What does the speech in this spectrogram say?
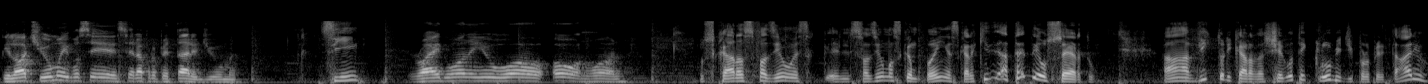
Pilote uma e você será proprietário de uma. Sim. Ride one and you own one os caras faziam eles faziam umas campanhas, cara, que até deu certo. A Victory, cara, chegou a ter clube de proprietário,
